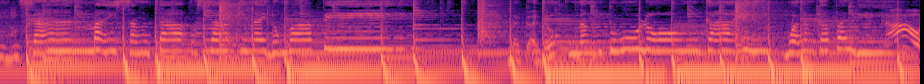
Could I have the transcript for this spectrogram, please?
Minsan may isang tao sa akin ay lumapit Nag-alok ng tulong kahit walang kapalit Now,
